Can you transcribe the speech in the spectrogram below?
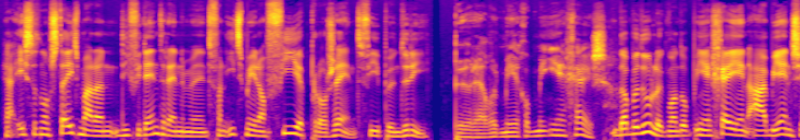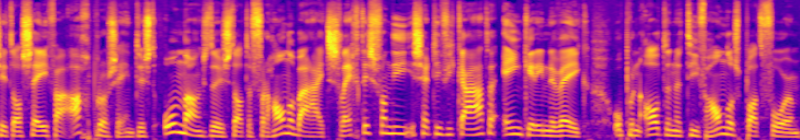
Ja, is dat nog steeds maar een dividendrendement van iets meer dan 4%, 4,3%. Beurel wordt meer op mijn ING's. Dat bedoel ik, want op ING en ABN zit al 7 à 8 procent. Dus ondanks dus dat de verhandelbaarheid slecht is van die certificaten, één keer in de week op een alternatief handelsplatform,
